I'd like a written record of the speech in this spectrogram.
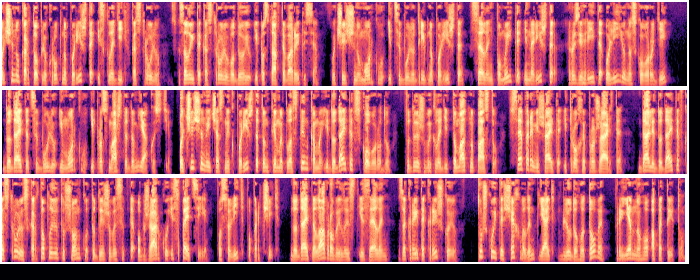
Очину картоплю крупно поріжте і складіть в каструлю, залийте каструлю водою і поставте варитися. Очищену моркву і цибулю дрібно поріжте, зелень помийте і наріжте, розігрійте олію на сковороді, додайте цибулю і моркву і просмажте до м'якості. Очищений часник поріжте тонкими пластинками і додайте в сковороду. Туди ж викладіть томатну пасту, все перемішайте і трохи прожарьте. Далі додайте в каструлю з картоплею тушонку, туди ж висипте обжарку і спеції, посоліть, поперчіть, додайте лавровий лист і зелень, закрийте кришкою, тушкуйте ще хвилин 5, блюдо готове, приємного апетиту.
